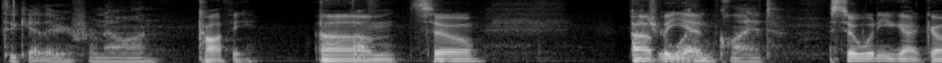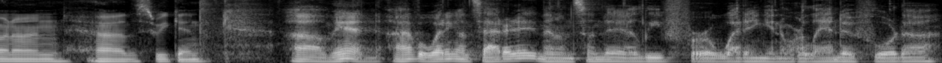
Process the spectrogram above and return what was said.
together from now on. Coffee. Um, so, uh, but yeah. client. So what do you got going on uh, this weekend? Oh man, I have a wedding on Saturday, and then on Sunday I leave for a wedding in Orlando, Florida.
